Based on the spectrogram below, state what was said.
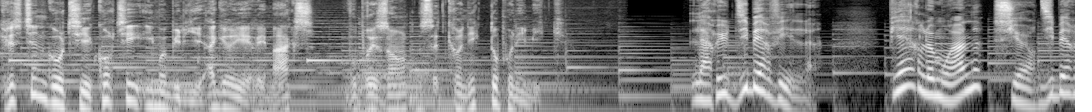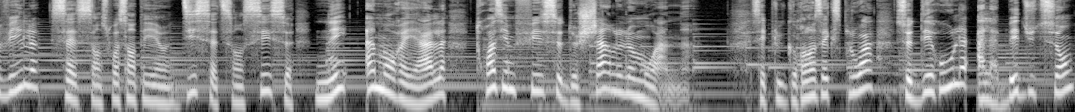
Christine Gauthier, courtier immobilier agréé Remax, vous présente cette chronique toponymique. La rue d'Iberville. Pierre Lemoine, sieur d'Iberville, 1661-1706, né à Montréal, troisième fils de Charles Lemoine. Ses plus grands exploits se déroulent à la baie du Tson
